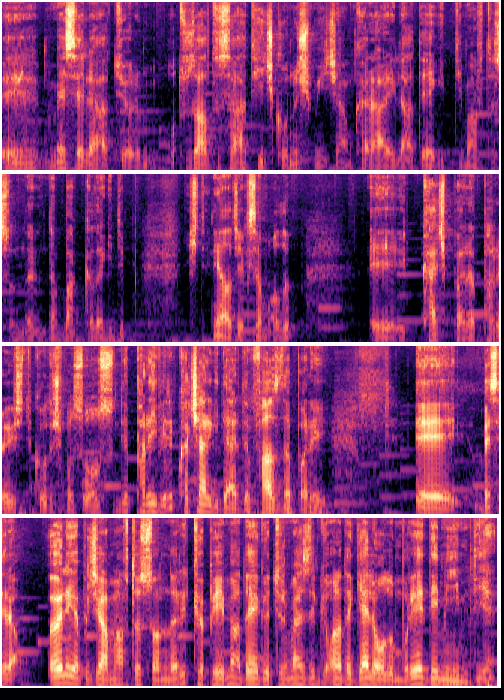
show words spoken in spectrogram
Ee, mesela atıyorum 36 saat hiç konuşmayacağım kararıyla adaya gittiğim hafta sonlarında bakkala gidip işte ne alacaksam alıp e, kaç para, para üstü konuşması olsun diye parayı verip kaçar giderdim fazla parayı. Ee, mesela öyle yapacağım hafta sonları köpeğimi adaya götürmezdim ki ona da gel oğlum buraya demeyeyim diye.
